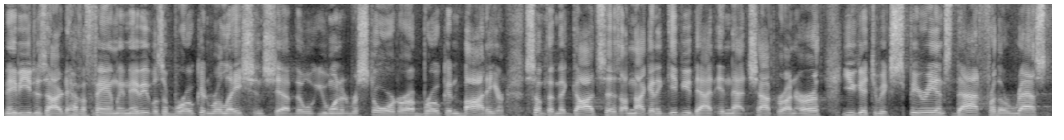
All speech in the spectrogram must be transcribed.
Maybe you desire to have a family. Maybe it was a broken relationship that you wanted restored or a broken body or something that God says, I'm not going to give you that in that chapter on earth. You get to experience that for the rest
